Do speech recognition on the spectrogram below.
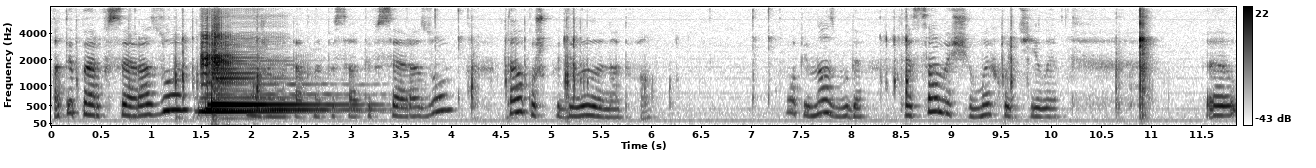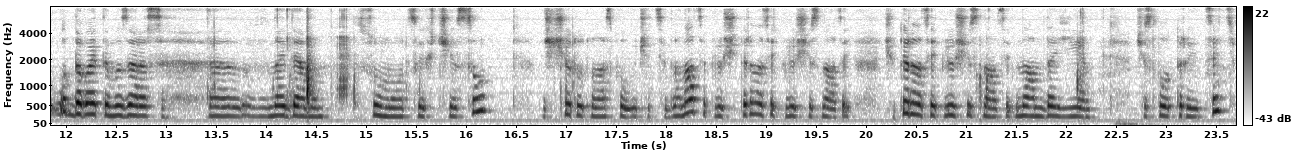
а тепер все разом, можемо так написати, все разом, також поділили на 2. От і в нас буде те саме, що ми хотіли. Е, От давайте ми зараз е, знайдемо суму цих чисел. Що тут у нас вийде? 12 плюс 14 плюс 16. 14 плюс 16 нам дає число 30.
